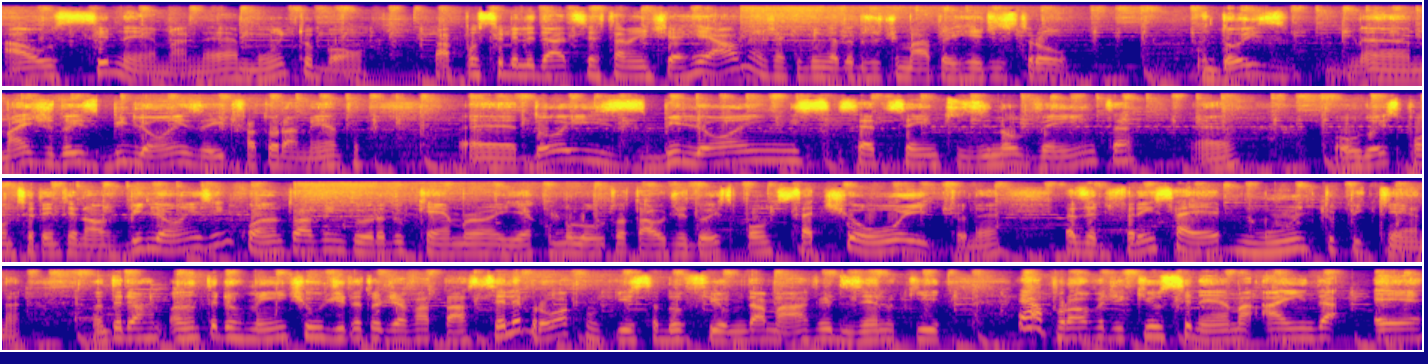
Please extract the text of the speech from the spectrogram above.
ao cinema, né? Muito bom. A possibilidade certamente é real, né? Já que Vingadores Ultimato aí registrou dois, eh, mais de 2 bilhões aí de faturamento, é, 2 bilhões 790, é, ou 2,79 bilhões, enquanto a aventura do Cameron aí acumulou um total de 2,78, né? Quer dizer, a diferença é muito pequena. Anterior, anteriormente, o diretor de Avatar celebrou a conquista do filme da Marvel, dizendo que é a prova de que o cinema ainda é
